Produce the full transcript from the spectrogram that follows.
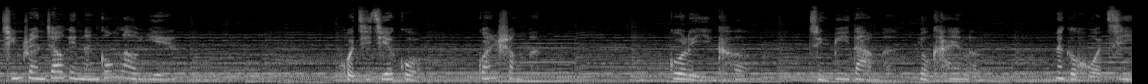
请转交给南宫老爷。”伙计接过，关上门。过了一刻，紧闭大门又开了，那个伙计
